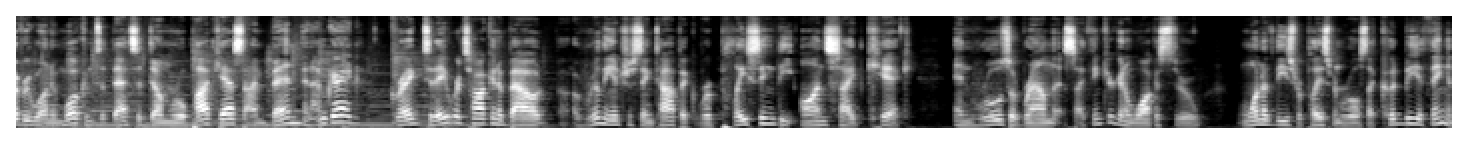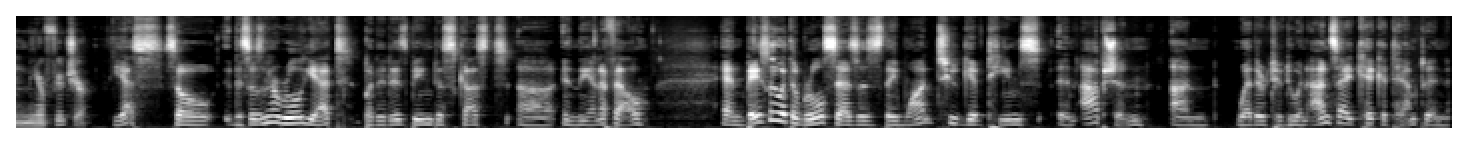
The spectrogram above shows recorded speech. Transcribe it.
everyone, and welcome to That's a Dumb Rule podcast. I'm Ben. And I'm Greg. Greg, today we're talking about a really interesting topic replacing the onside kick and rules around this. I think you're going to walk us through one of these replacement rules that could be a thing in the near future. Yes. So this isn't a rule yet, but it is being discussed uh, in the NFL. And basically, what the rule says is they want to give teams an option on whether to do an onside kick attempt. And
